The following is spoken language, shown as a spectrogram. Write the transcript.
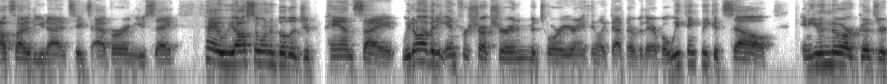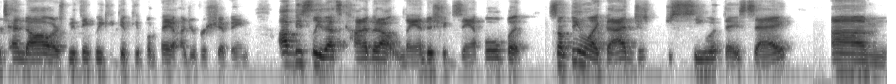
outside of the united states ever and you say hey we also want to build a japan site. We don't have any infrastructure inventory or anything like that over there but we think we could sell and even though our goods are $10 we think we could get people to pay 100 for shipping. Obviously that's kind of an outlandish example but something like that just just see what they say. Um,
